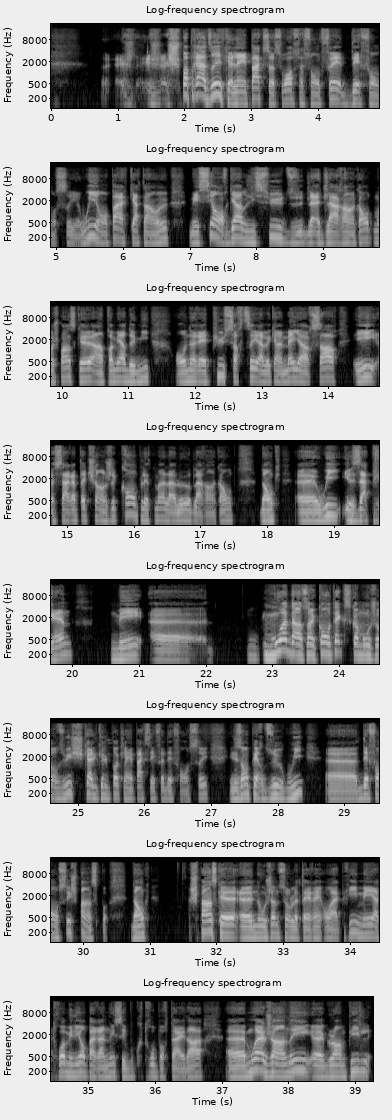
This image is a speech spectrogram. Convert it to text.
je, je, suis pas prêt à dire que l'impact ce soir se sont fait défoncer. Oui, on perd 4 en 1, mais si on regarde l'issue de, de, la rencontre, moi je pense qu'en première demi, on aurait pu sortir avec un meilleur sort et ça aurait peut-être changé complètement l'allure de la rencontre. Donc euh, oui, ils apprennent, mais euh, moi, dans un contexte comme aujourd'hui, je calcule pas que l'impact s'est fait défoncer. Ils ont perdu, oui. Euh, défoncer, je pense pas. Donc, je pense que euh, nos jeunes sur le terrain ont appris, mais à 3 millions par année, c'est beaucoup trop pour Tyder. Euh, moi, j'en ai, euh, Grumpy,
